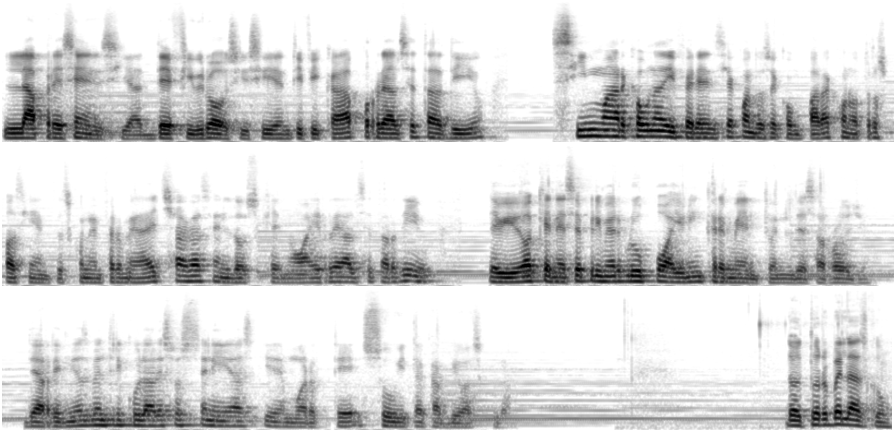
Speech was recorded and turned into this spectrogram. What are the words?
la presencia de fibrosis identificada por realce tardío sí marca una diferencia cuando se compara con otros pacientes con enfermedad de Chagas en los que no hay realce tardío, debido a que en ese primer grupo hay un incremento en el desarrollo de arritmias ventriculares sostenidas y de muerte súbita cardiovascular. Doctor Velasco,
